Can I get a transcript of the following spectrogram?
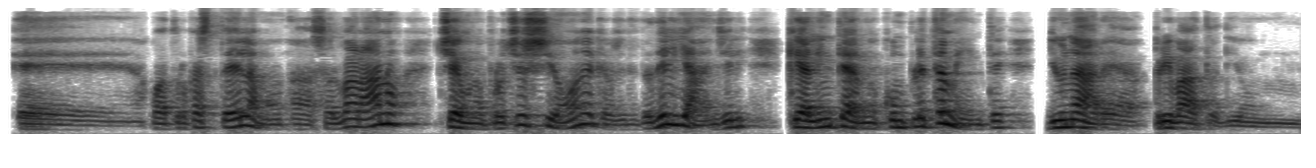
eh, a Quattro Castella, a Salvarano, c'è una processione, che è la cosiddetta degli angeli, che è all'interno completamente di un'area privata di un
